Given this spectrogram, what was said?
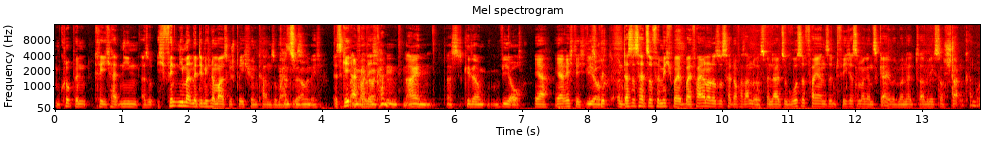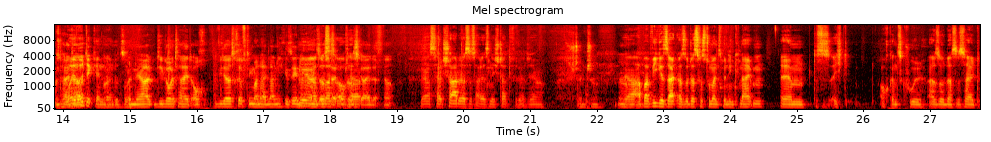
im Club bin, kriege ich halt nie, also ich finde niemanden, mit dem ich normales Gespräch führen kann. So Kannst du ja auch nicht. Es geht man, einfach man nicht. Kann, nein, das geht ja wie auch. Ja, ja, richtig. Wie Ich auch. bin, und das ist halt so für mich bei, bei Feiern oder so ist halt noch was anderes. Wenn da halt so große Feiern sind, finde ich das immer ganz geil, weil man halt da wenigstens noch schnacken kann und, Und halt neue da- Leute kennenlernt und so. Und ja, die Leute halt auch wieder trifft, die man halt lange nicht gesehen hat. Ja, das ist halt auch das ja. Geile. Ja, Ja, ist halt schade, dass das alles nicht stattfindet, ja. stimmt schon. Ja, aber wie gesagt, also das, was du meinst mit den Kneipen, ähm, das ist echt auch ganz cool. Also das ist halt,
